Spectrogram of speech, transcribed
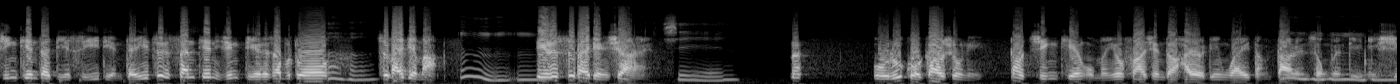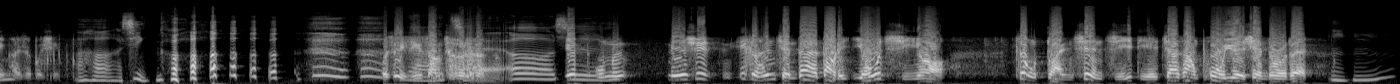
今天再跌十一点，等于这个三天已经跌了差不多。四百点嘛，嗯嗯嗯。跌了四百点下来。是。那我如果告诉你，到今天我们又发现到还有另外一档大人送分题，嗯嗯嗯你信还是不信？啊哈，信。我是已经上车了。了。呃，是。因为我们连续一个很简单的道理，尤其哦，这种短线急跌加上破月线，对不对？嗯哼。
